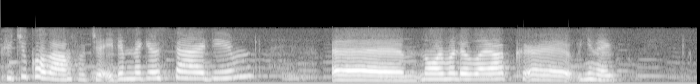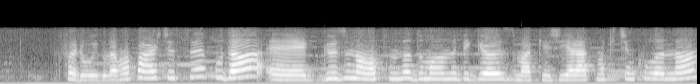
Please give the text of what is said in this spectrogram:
Küçük olan fırça elimle gösterdiğim ee, normal olarak e, yine farı uygulama parçası. Bu da e, gözün altında dumanlı bir göz makyajı yaratmak için kullanılan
